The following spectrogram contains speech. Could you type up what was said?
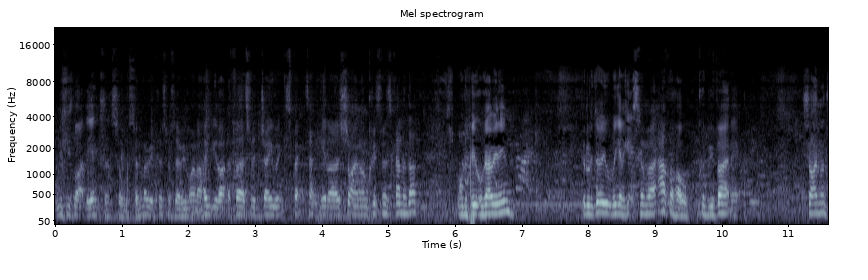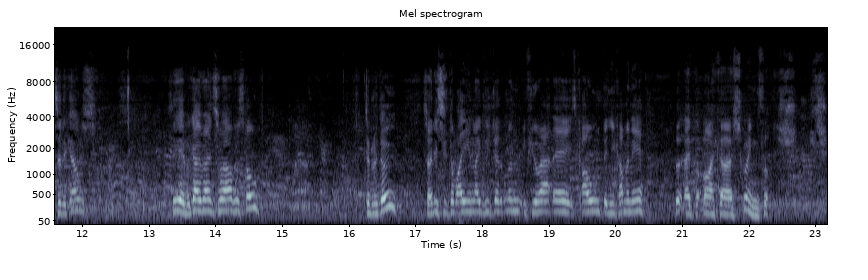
And this is like the entrance hall. So Merry Christmas, everyone. I hope you like the first for Jaywick Spectacular Shine on Christmas calendar. All the people going in. Diddle do. We're going to get some uh, alcohol. Could we burn it. Shine on to the girls. So yeah, we go round to our other stall. Diddle do. So this is the way in, ladies and gentlemen. If you're out there, it's cold, then you come in here. Look, they've got like uh, screens. Look. Shh, shh.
